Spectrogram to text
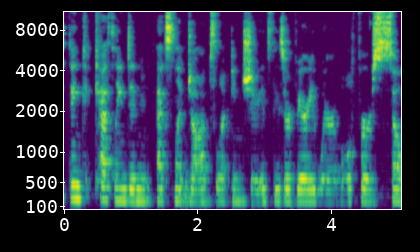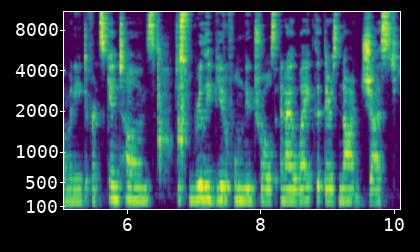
Think Kathleen did an excellent job selecting shades. These are very wearable for so many different skin tones, just really beautiful neutrals. And I like that there's not just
